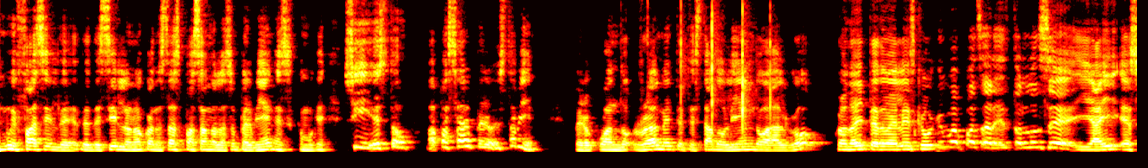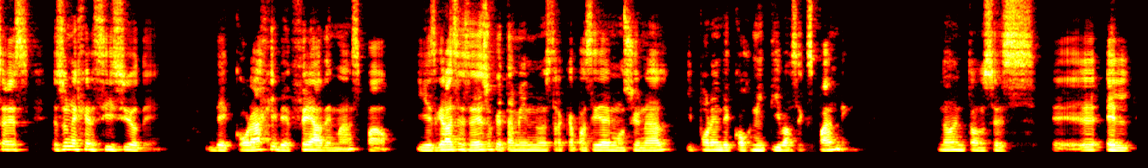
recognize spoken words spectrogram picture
muy fácil de, de, decirlo, ¿no? Cuando estás pasándola súper bien, es como que, sí, esto va a pasar, pero está bien. Pero cuando realmente te está doliendo algo, cuando ahí te duele, es como que va a pasar esto, no sé. Y ahí ese es, es un ejercicio de, de coraje y de fe además, Pau. Y es gracias a eso que también nuestra capacidad emocional y por ende cognitiva se expanden. ¿no? Entonces, eh, el,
